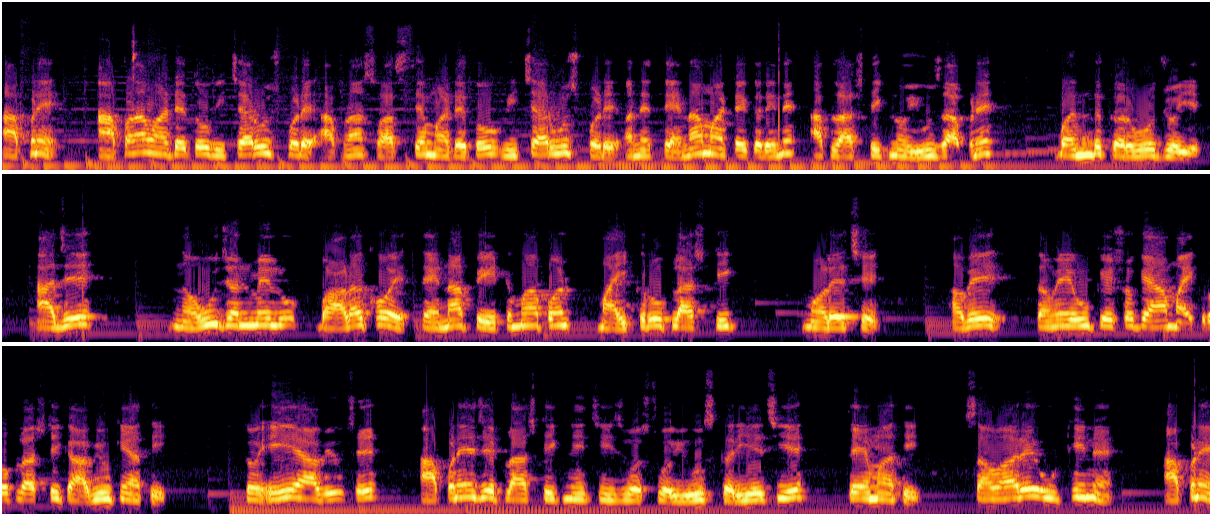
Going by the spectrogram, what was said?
આપણે આપણા માટે તો વિચારવું જ પડે, આપણા સ્વાસ્થ્ય માટે તો વિચારવું જ પડે, અને તેના માટે કરીને આ પ્લાસ્ટિકનો યુઝ આપણે બંધ કરવો જોઈએ. આજે નવું જન્મેલું બાળક હોય, તેના પેટમાં પણ માઇક્રોપ્લાસ્ટિક મળે છે. હવે તમે એવું કહેશો કે આ માઇક્રોપ્લાસ્ટિક આવ્યું ક્યાંથી? તો એ આવ્યું છે, આપણે જે પ્લાસ્ટિકની ચીજ વસ્તુઓ યુઝ કરીએ છીએ તેમાંથી. સવારે ઉઠીને આપણે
